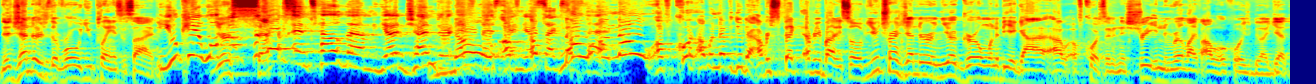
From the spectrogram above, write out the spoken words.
Your gender is the role you play in society. You can't walk Your up sex- to them and tell them your gender no, is this of- and your of- sex no, is that. uh, no. Of course, I would never do that. I respect everybody. So if you're transgender and your girl want to be a guy, I, of course, in the street and in real life, I will always be like, yes,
